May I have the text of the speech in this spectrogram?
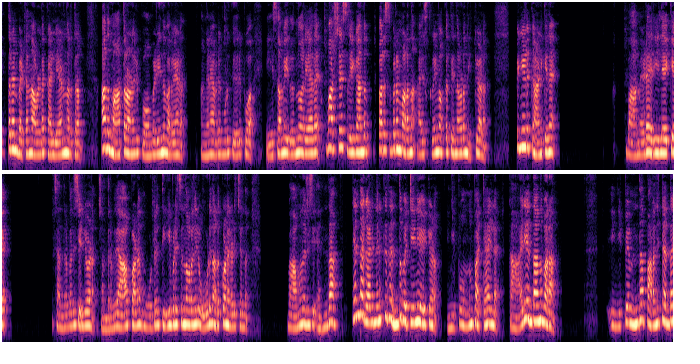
എത്രയും പെട്ടെന്ന് അവളുടെ കല്യാണം നടത്തണം. അത് മാത്രമാണ് ഒരു പോംവഴി എന്ന് പറയണം. അങ്ങനെ അവരും കൂടി കയറി പോവാ ഈ സമയം ഇതൊന്നും അറിയാതെ വർഷ ശ്രീകാന്തും പരസ്പരം മറന്ന് ഐസ്ക്രീം ഒക്കെ തിന്നവിടെ നിൽക്കുകയാണ് പിന്നീട് കാണിക്കുന്ന ബാമയുടെ അരിയിലേക്ക് ചന്ദ്രപതി ചെല്ലുവാണ്. ചന്ദ്രപതി ആ പണം മൂട്ടിൽ തീ പിടിച്ചെന്ന് പറഞ്ഞാൽ ഓടി നടക്കുവാണ് അടിച്ചെന്ന് ചെന്ന്. ബാമു നിരിച്ച് എന്താ? എന്താ കാര്യം? നിനക്കിത് എന്ത് പറ്റിയെന്ന് ചോദിക്കണം. ഇനിയിപ്പോ ഒന്നും പറ്റാനില്ല. കാര്യം എന്താന്ന് പറ. ഇനിയിപ്പൊ എന്താ പറഞ്ഞിട്ട് എന്താ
